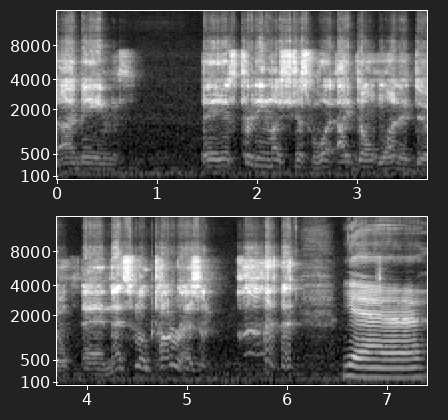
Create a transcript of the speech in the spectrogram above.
I mean, it's pretty much just what I don't want to do, and that's smoke tar resin. Yeah.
